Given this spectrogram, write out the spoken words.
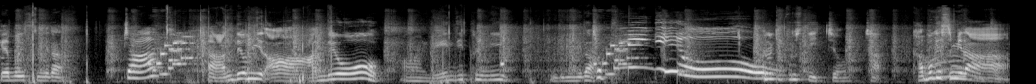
깨보겠습니다. 자, 아, 안 되옵니다. 아, 안 돼요. 아, 레인디 플리. 안 됩니다. 저 플레이디예요. 그렇게 부를 수도 있죠. 자, 가보겠습니다.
